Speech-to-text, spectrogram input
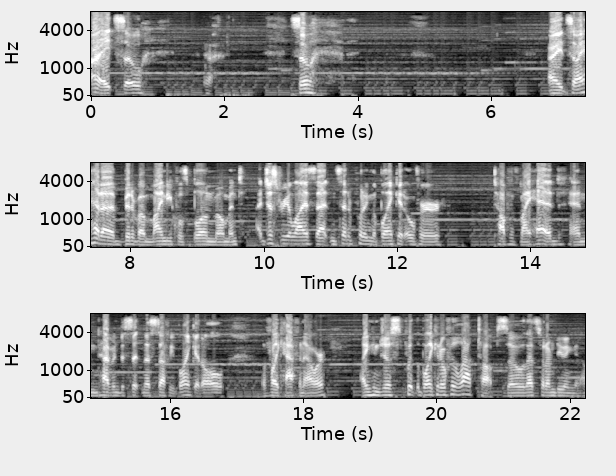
Alright, so... Uh, so... Alright, so I had a bit of a mind equals blown moment. I just realized that instead of putting the blanket over top of my head and having to sit in a stuffy blanket all of like half an hour, I can just put the blanket over the laptop, so that's what I'm doing now.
